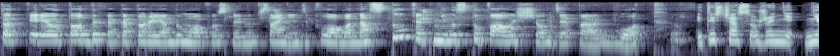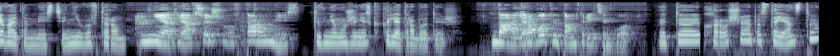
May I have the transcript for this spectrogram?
Тот период отдыха, который я думала после написания диплома наступит, не наступал еще где-то год. И ты сейчас уже не, не в этом месте, не во втором? Нет, я все еще во втором месте. Ты в нем уже несколько лет работаешь? Да, я работаю там третий год. Это хорошее постоянство?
